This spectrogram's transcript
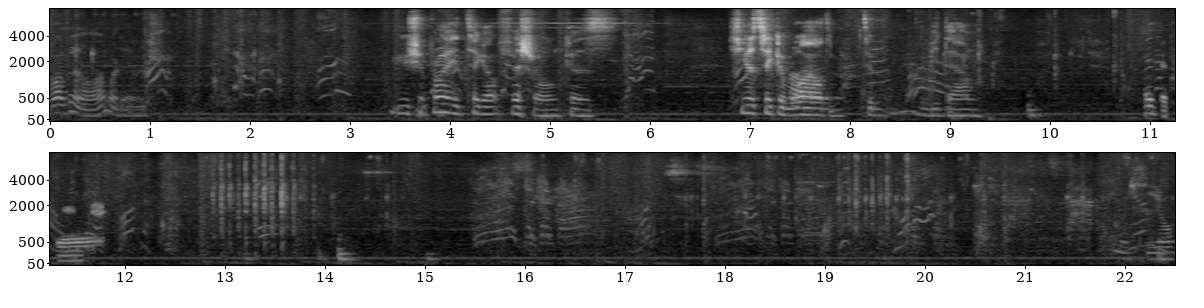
Well, I'm doing a lot more damage. You should probably take out Fischl, because she does take a while to, to beat down. I'll get there. Heal.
